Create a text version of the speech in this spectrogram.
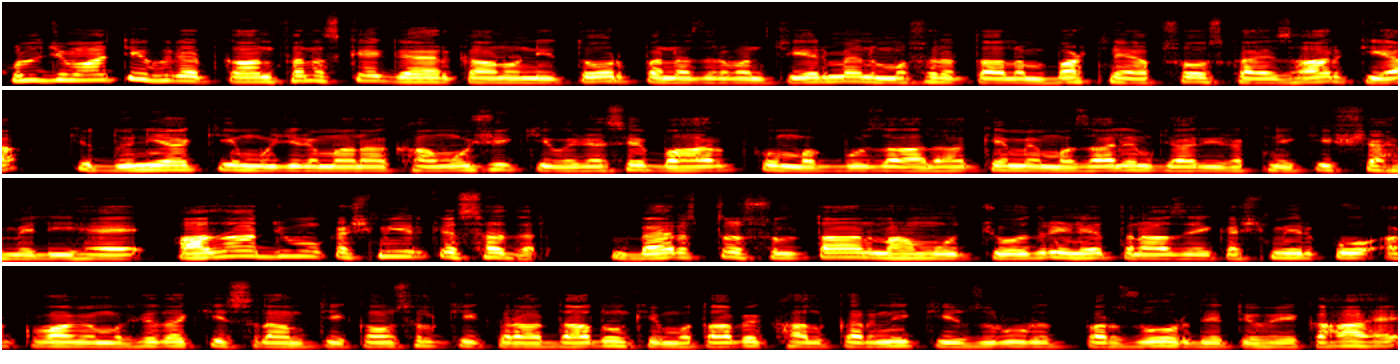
کل جماعتی حریت کانفرنس کے غیر قانونی طور پر نظر بند چیئرمین مسرت عالم بٹ نے افسوس کا اظہار کیا کہ دنیا کی مجرمانہ خاموشی کی وجہ سے بھارت کو مقبوضہ علاقے میں مظالم جاری رکھنے کی شہ ملی ہے۔ آزاد جموں کشمیر کے صدر بیرسٹر سلطان محمود چودھری نے تنازع کشمیر کو اقوام متحدہ کی سلامتی کونسل کی قراردادوں کے مطابق حل کرنے کی ضرورت پر زور دیتے ہوئے کہا ہے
